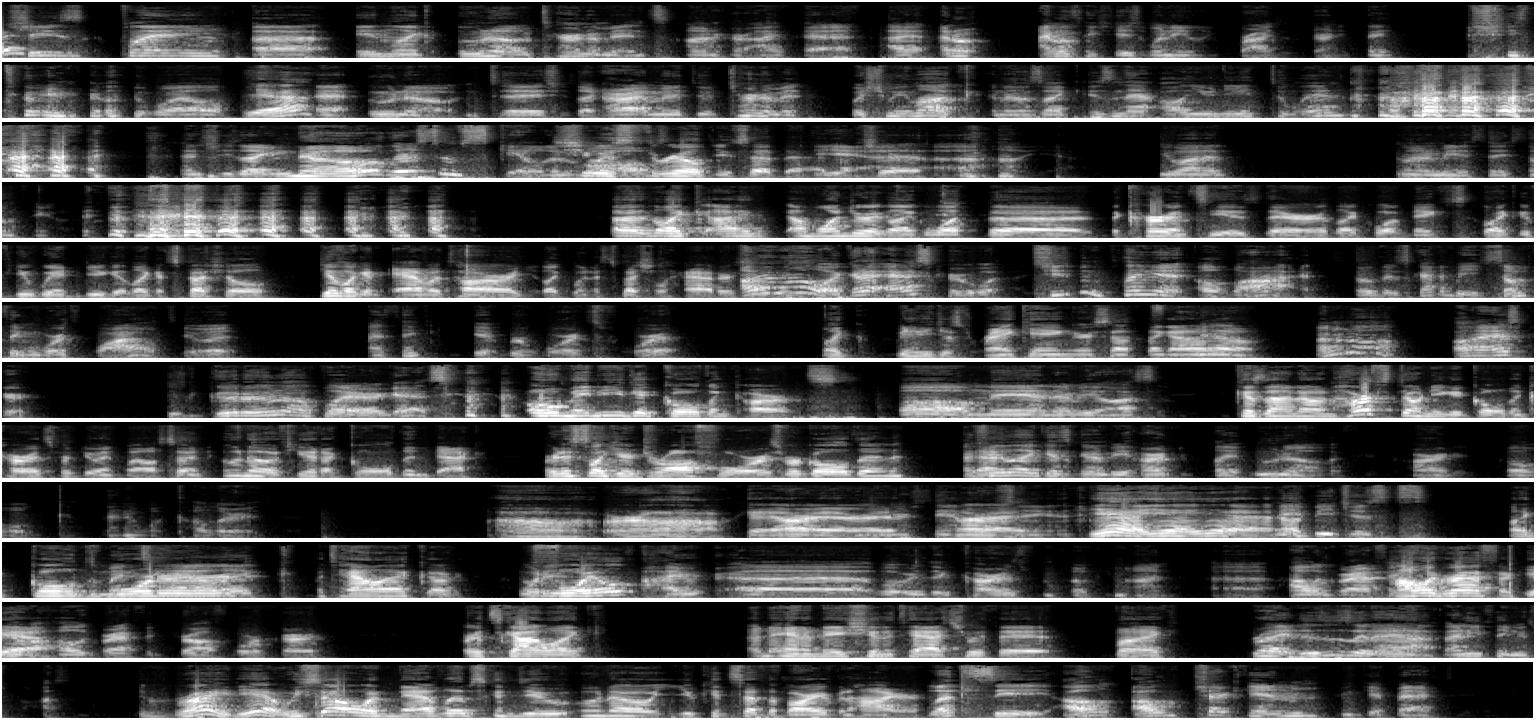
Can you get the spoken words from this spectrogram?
She's playing uh, in like Uno tournaments on her iPad. I, I don't I don't think she's winning like prizes or anything. She's doing really well yeah at Uno. And today she's like, "All right, I'm going to do a tournament. Wish me luck." And I was like, "Isn't that all you need to win?" and she's like, "No, there's some skill involved." She was thrilled you said that. Yeah, sure. uh, yeah. She wanted wanted me to say something. uh, like I, I'm wondering like what the the currency is there. Like what makes like if you win, do you get like a special? Do you have like an avatar and you like win a special hat or something? I don't know. I gotta ask her. What she's been playing it a lot, so there's got to be something worthwhile to it. I think you get rewards for it. Like maybe just ranking or something. I don't Yeah. know. I don't know. I'll ask her. She's a good Uno player, I guess. Oh, maybe you get golden cards. oh man, that'd be awesome. Because I know in Hearthstone you get golden cards for doing well. So in Uno, if you had a golden deck, or just like your draw fours were golden, I That- feel like it's gonna be hard to play Uno if your card is gold. Then what color is it? oh, oh okay, all right, all right, You understand all what right. I'm saying? Yeah, yeah, yeah. Uh, Maybe just like gold metallic. metallic, uh, What is- foil, Hi, uh, what were the cards from Pokemon? Uh, holographic. holographic. Yeah, a holographic draw four card. or it's got like an animation attached with it. Like, Right. This is an app. Anything is possible. right? Yeah, we saw what Mad Libs can do. Uno, you can set the bar even higher. Let's see. I'll I'll check in and get back.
